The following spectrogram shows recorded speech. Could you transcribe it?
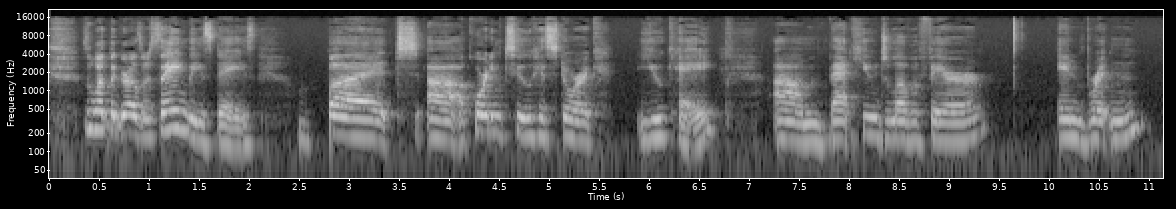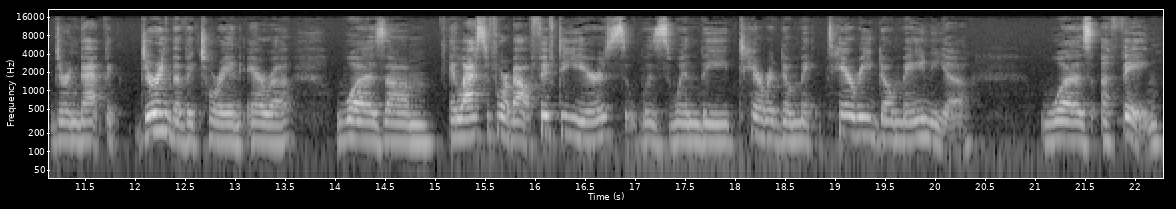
is what the girls are saying these days. But uh, according to Historic UK, um, that huge love affair in Britain during that during the Victorian era was um, it lasted for about 50 years was when the pteridomania was a thing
